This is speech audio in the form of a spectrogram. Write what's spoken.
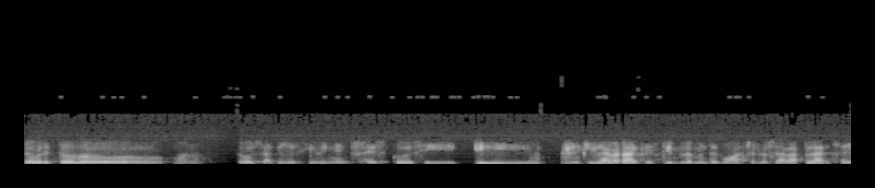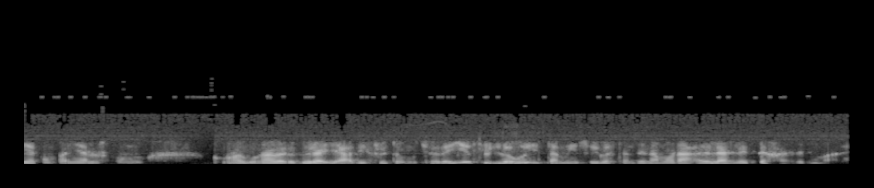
sobre todo, bueno, todos aquellos que vienen frescos y, y, y la verdad que simplemente con hacerlos a la plancha y acompañarlos con, con alguna verdura ya disfruto mucho de ellos. Y luego yo también soy bastante enamorada de las lentejas de mi madre.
